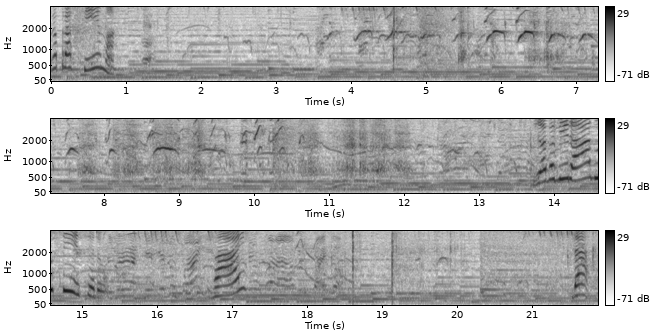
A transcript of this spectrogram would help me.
Joga pra cima. Joga virado, Cícero. Vai. Dá.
